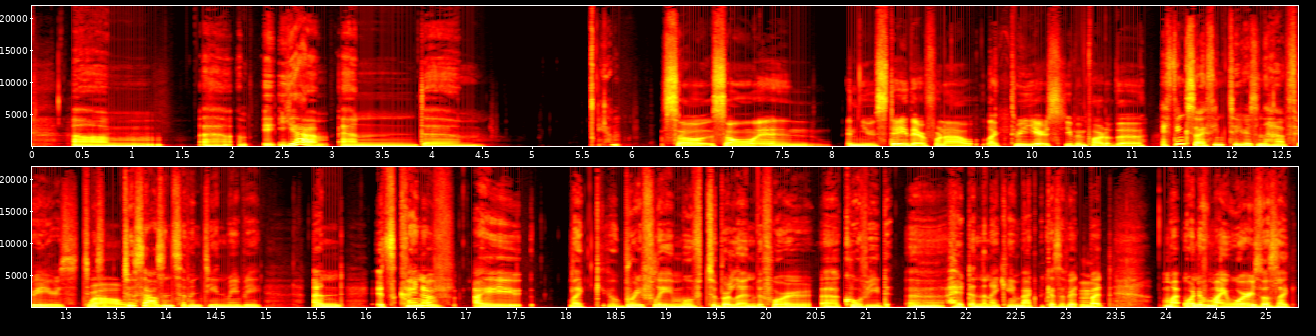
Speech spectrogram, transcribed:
um, uh, it- yeah, and um, So so and and you stay there for now like three years. You've been part of the I think so. I think two years and a half, three years. Two- Wow. 2017 maybe, and it's kind of I like briefly moved to Berlin before uh, COVID uh, Mm-hmm. hit, and then I came back because of it. Mm. But my, one of my worries was like,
